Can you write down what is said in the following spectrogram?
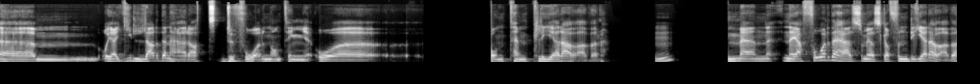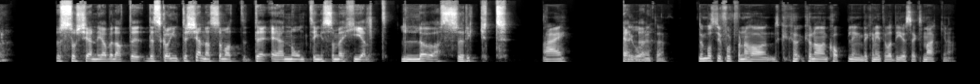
Ehm, och jag gillar den här att du får någonting att kontemplera över. Mm. Men när jag får det här som jag ska fundera över så känner jag väl att det, det ska inte kännas som att det är någonting som är helt lösryckt. Nej, det heller. går inte. Du måste ju fortfarande ha, kunna ha en koppling. Det kan inte vara Machina.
